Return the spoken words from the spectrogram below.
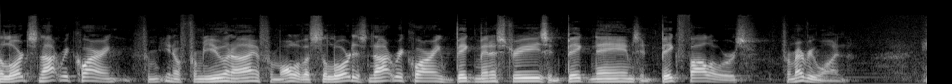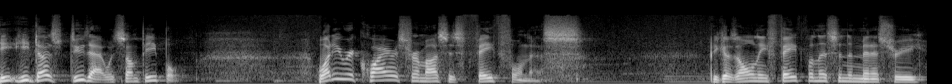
The Lord's not requiring from you know from you and I, and from all of us, the Lord is not requiring big ministries and big names and big followers from everyone. He he does do that with some people. What he requires from us is faithfulness. Because only faithfulness in the ministry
